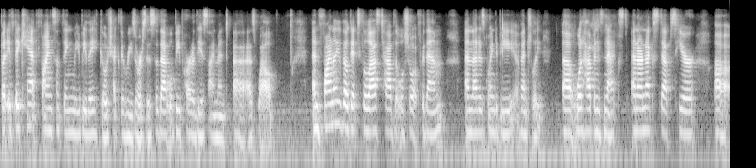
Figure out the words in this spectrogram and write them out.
but if they can't find something, maybe they go check the resources. So that will be part of the assignment uh, as well. And finally, they'll get to the last tab that will show up for them, and that is going to be eventually uh, what happens next. And our next steps here, uh,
